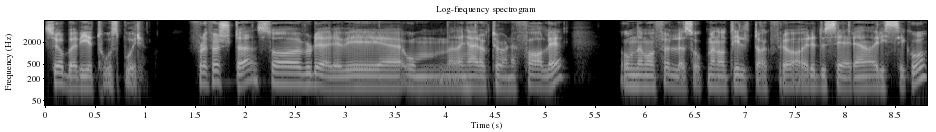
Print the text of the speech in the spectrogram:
så jobber vi i to spor. For det første så vurderer vi om denne aktøren er farlig, om det må følges opp med noen tiltak for å redusere risiko,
